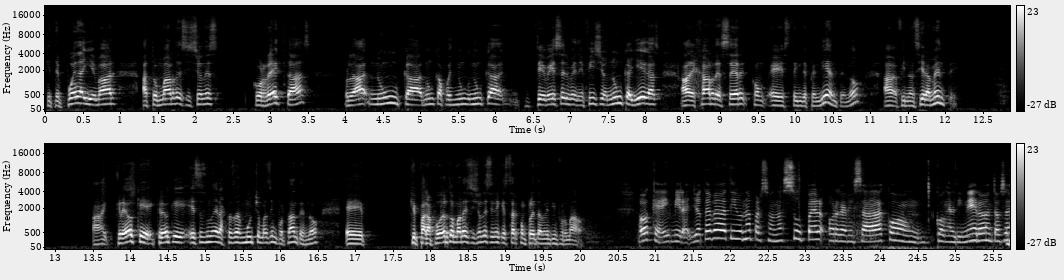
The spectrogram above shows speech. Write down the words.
que te pueda llevar a tomar decisiones correctas, ¿verdad? Nunca, nunca, pues nunca te ves el beneficio, nunca llegas a dejar de ser este, independiente, ¿no? Ah, financieramente. Ah, creo, que, creo que esa es una de las cosas mucho más importantes, ¿no? Eh, que para poder tomar decisiones tienes que estar completamente informado. Ok, mira, yo te veo a ti una persona súper organizada con, el dinero, entonces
